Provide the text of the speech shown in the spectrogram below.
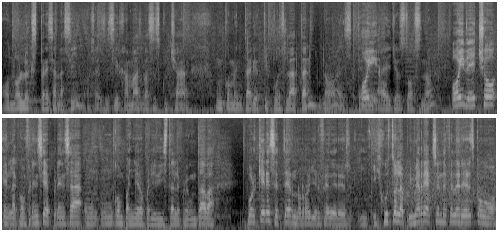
o, no lo expresan así, o sea, es decir, jamás vas a escuchar un comentario tipo Slatan, ¿no? Este, hoy, a ellos dos, ¿no? Hoy, de hecho, en la conferencia de prensa, un, compañero periodista le preguntaba, ¿por qué eres eterno, Roger Federer? Y, justo la primera reacción de Federer es como,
